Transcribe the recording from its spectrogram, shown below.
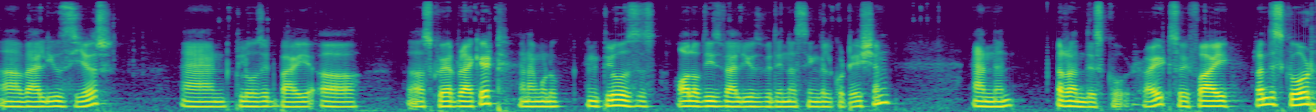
uh, values here and close it by a, a square bracket and I'm going to enclose all of these values within a single quotation and then run this code, right? So if I run this code,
